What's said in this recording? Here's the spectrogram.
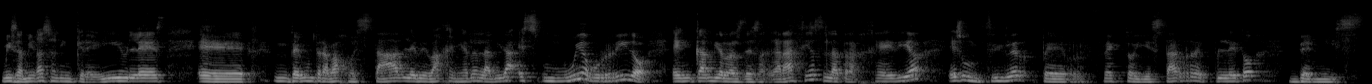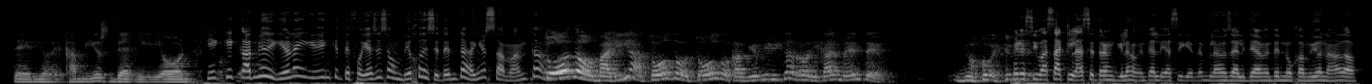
mis amigas son increíbles, eh, tengo un trabajo estable, me va genial en la vida. Es muy aburrido. En cambio, las desgracias, la tragedia, es un thriller perfecto y está repleto de misterio, de cambios de guion. ¿Qué, qué cambio de guion hay en que te follases a un viejo de 70 años, Samantha? Todo, María, todo, todo. Cambió mi vida radicalmente. No, Pero si vas a clase tranquilamente al día siguiente, en plan, o sea, literalmente no cambió nada.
